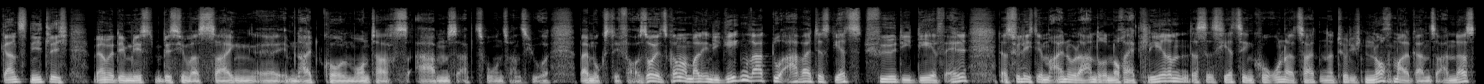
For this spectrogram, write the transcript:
ganz niedlich. Werden wir demnächst ein bisschen was zeigen äh, im Nightcall montags abends ab 22 Uhr bei MUX TV. So, jetzt kommen wir mal in die Gegenwart. Du arbeitest jetzt für die DFL. Das will ich dem einen oder anderen noch erklären. Das ist jetzt in Corona-Zeiten natürlich noch mal ganz anders.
